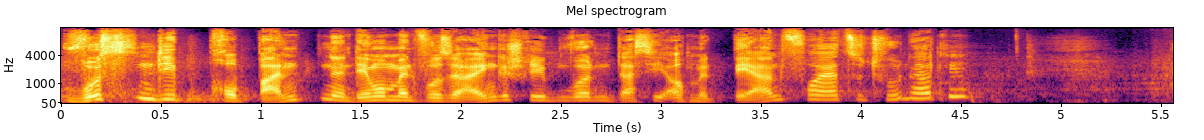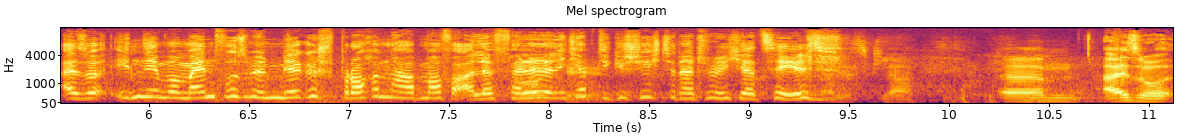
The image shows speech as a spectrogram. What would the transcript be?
wussten die Probanden in dem Moment, wo sie eingeschrieben wurden, dass sie auch mit Bären vorher zu tun hatten? Also in dem Moment, wo sie mit mir gesprochen haben, auf alle Fälle, okay. denn ich habe die Geschichte natürlich erzählt. Alles klar. Ähm, also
